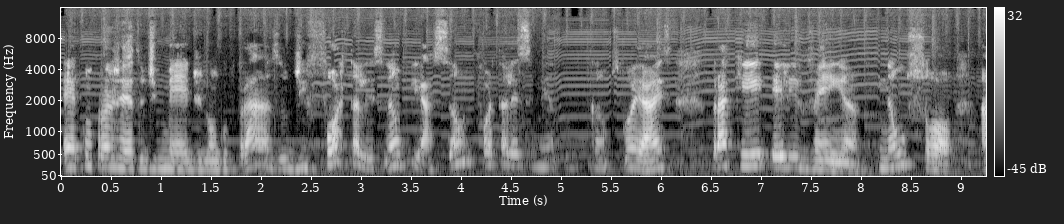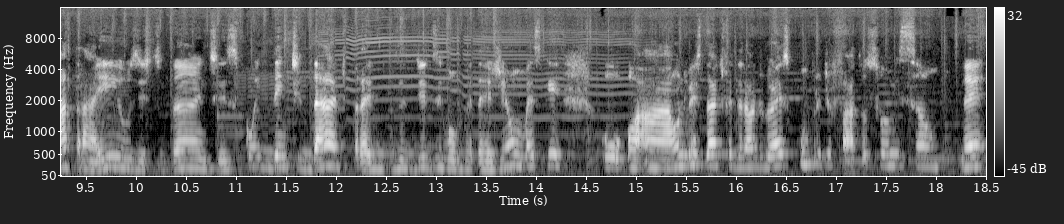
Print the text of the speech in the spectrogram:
é, com um projeto de médio e longo prazo de fortalecimento, ampliação e fortalecimento campus Goiás para que ele venha não só atrair os estudantes com identidade para de desenvolvimento da região, mas que o, a Universidade Federal de Goiás cumpra de fato a sua missão, né,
